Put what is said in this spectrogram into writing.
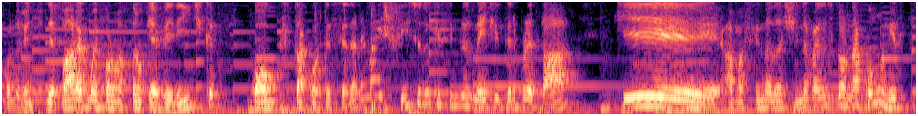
Quando a gente se depara com uma informação que é verídica, com algo que está acontecendo, ela é mais difícil do que simplesmente interpretar que a vacina da China vai nos tornar comunistas.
